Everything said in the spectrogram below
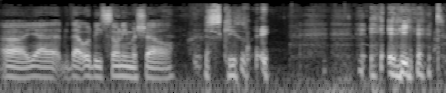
Uh, yeah, that, that would be Sony Michel. Excuse me, idiot.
